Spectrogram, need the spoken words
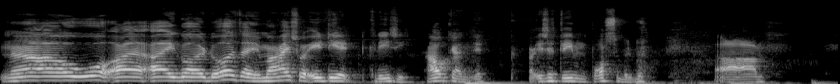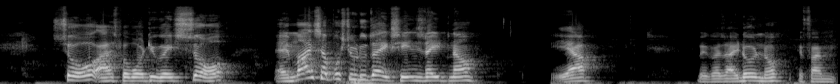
Now I I got what's the my highs were 88. Crazy. How can it? Is it even possible, bro? Um, so, as per what you guys saw, am I supposed to do the exchange right now? Yeah, because I don't know if I'm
